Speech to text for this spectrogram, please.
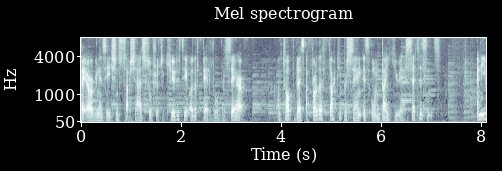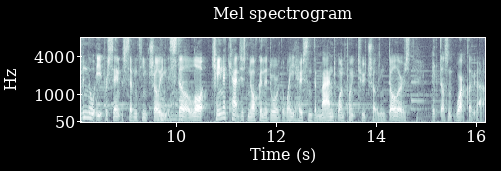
by organisations such as Social Security or the Federal Reserve. On top of this, a further 30% is owned by US citizens. And even though 8% of 17 trillion Oh, is still a lot, China can't just knock on the door of the White House and demand 1.2 trillion dollars. It doesn't work like that.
